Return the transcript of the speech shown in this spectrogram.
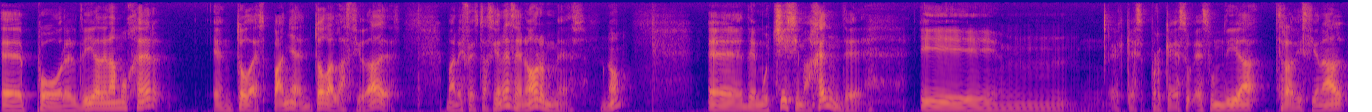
eh, por el Día de la Mujer en toda España, en todas las ciudades. Manifestaciones enormes, ¿no? Eh, de muchísima gente. Y mm, porque es, un día tradicional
